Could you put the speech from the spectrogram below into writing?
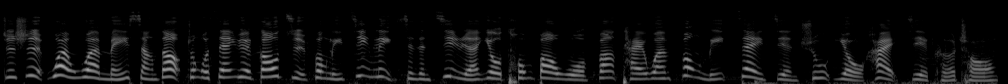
只是万万没想到，中国三月高举凤梨禁令，现在竟然又通报我方台湾凤梨再检出有害介壳虫。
